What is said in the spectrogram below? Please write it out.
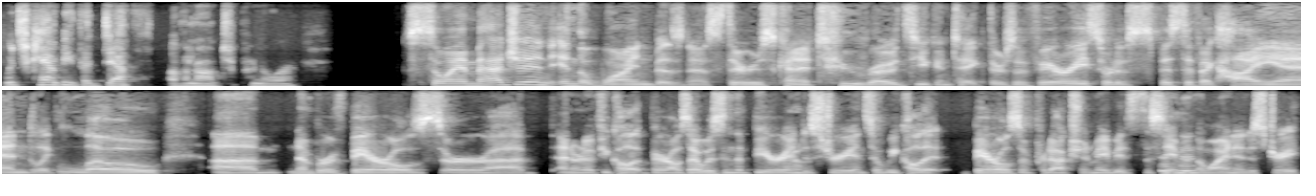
which can be the death of an entrepreneur. So I imagine in the wine business, there's kind of two roads you can take. There's a very sort of specific high end, like low um, number of barrels, or uh, I don't know if you call it barrels. I was in the beer industry, and so we call it barrels of production. Maybe it's the same mm-hmm. in the wine industry.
